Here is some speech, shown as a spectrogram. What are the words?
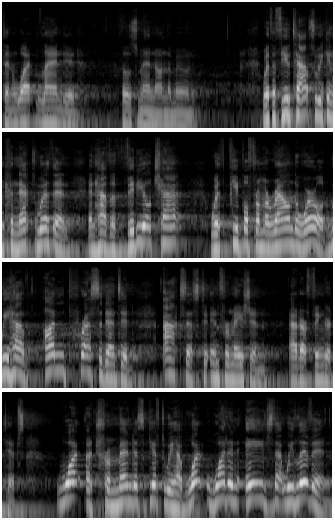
than what landed those men on the moon. With a few taps, we can connect with and, and have a video chat with people from around the world. We have unprecedented access to information at our fingertips. What a tremendous gift we have. What, what an age that we live in.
